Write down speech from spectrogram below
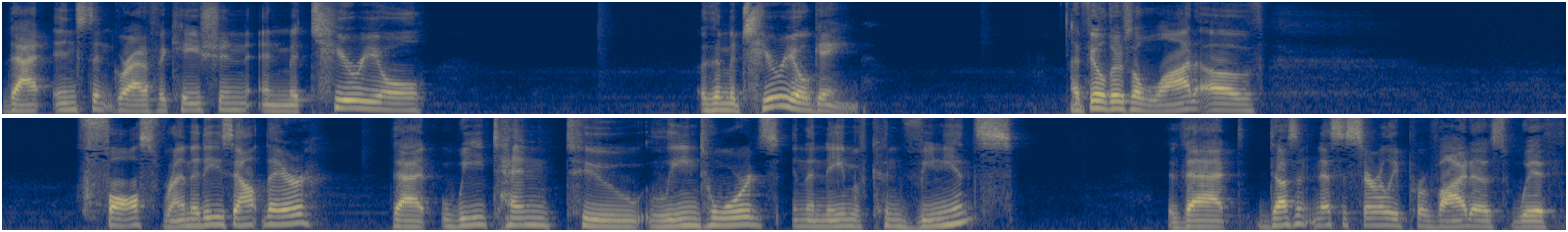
that instant gratification and material, the material gain? I feel there's a lot of false remedies out there that we tend to lean towards in the name of convenience that doesn't necessarily provide us with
